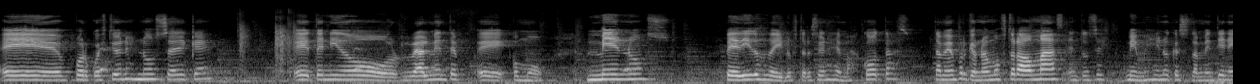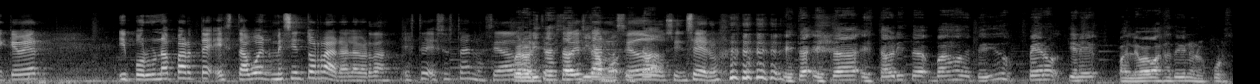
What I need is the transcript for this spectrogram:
eh, por cuestiones no sé de qué, he tenido realmente eh, como menos pedidos de ilustraciones de mascotas. También porque no he mostrado más, entonces me imagino que eso también tiene que ver. Y por una parte está bueno, me siento rara, la verdad. Este, eso está demasiado, Pero ahorita este está, digamos, demasiado está- sincero. Está, está, está ahorita bajo de pedidos, pero tiene, le va bastante bien en los cursos.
